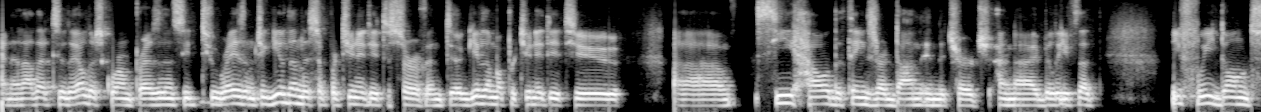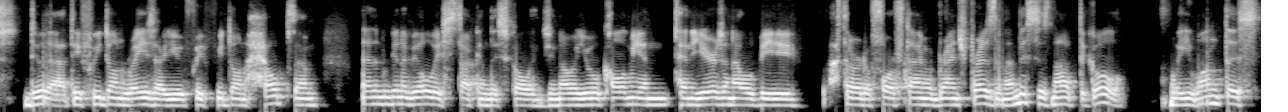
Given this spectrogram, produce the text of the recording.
and another to the elders quorum presidency to raise them, to give them this opportunity to serve and to give them opportunity to uh, see how the things are done in the church. And I believe that if we don't do that, if we don't raise our youth, if we don't help them, then we're going to be always stuck in these callings. You know, you will call me in 10 years and I will be a third or fourth time a branch president. And this is not the goal. We want this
